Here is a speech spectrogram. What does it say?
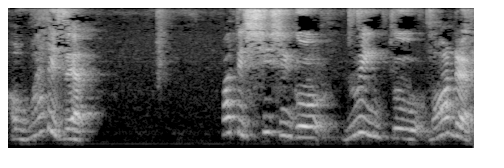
Oh, what is that? What is Shishigo doing to Mordred?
